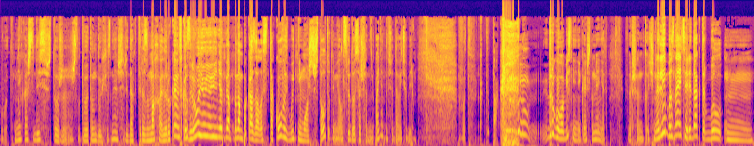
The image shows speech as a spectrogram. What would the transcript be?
Вот. Мне кажется, здесь тоже что-то в этом духе, знаешь, редакторы замахали руками, сказали, ой-ой-ой, нет, нам, нам показалось, такого быть не может. Что тут имелось в виду, совершенно непонятно, все, давайте уберем. Вот, как-то так. ну, другого объяснения, конечно, у меня нет, совершенно точно. Либо, знаете, редактор был не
